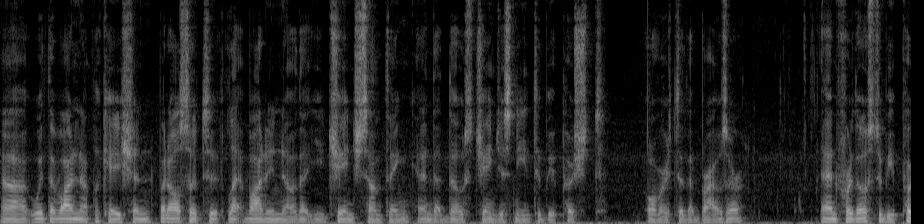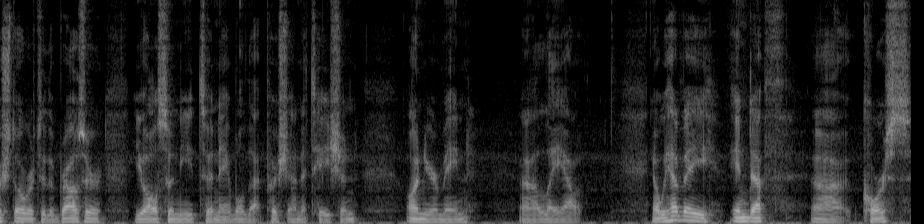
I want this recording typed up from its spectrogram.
uh, with the Vaadin application, but also to let Vaadin know that you changed something and that those changes need to be pushed over to the browser. And for those to be pushed over to the browser, you also need to enable that push annotation on your main uh, layout. Now we have a in-depth uh, course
